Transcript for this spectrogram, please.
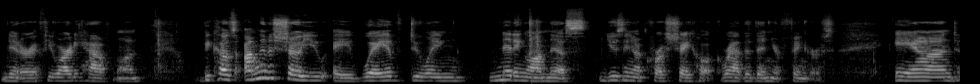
knitter if you already have one because I'm going to show you a way of doing knitting on this using a crochet hook rather than your fingers. And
